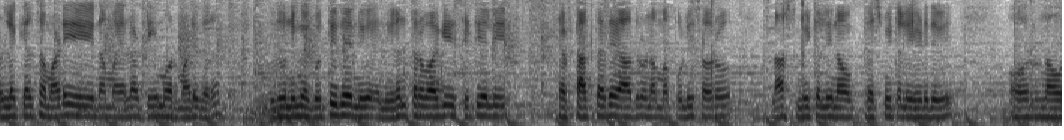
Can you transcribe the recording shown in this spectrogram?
ಒಳ್ಳೆ ಕೆಲಸ ಮಾಡಿ ನಮ್ಮ ಎಲ್ಲ ಟೀಮ್ ಅವ್ರು ಮಾಡಿದ್ದಾರೆ. ಇದು ನಿಮಗೆ ಗೊತ್ತಿದೆ ನಿರಂತರವಾಗಿ ಸಿಟಿಯಲ್ಲಿ ಥೆಫ್ಟ್ ಆಗ್ತಾಯಿದೆ ಆದರೂ ನಮ್ಮ ಪೊಲೀಸ್ ಅವರು ಲಾಸ್ಟ್ ಮೀಟಲ್ಲಿ ನಾವು ಪ್ರೆಸ್ ಮೀಟಲ್ಲಿ ಹೇಳಿದ್ದೀವಿ ಅವ್ರು ನಾವು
